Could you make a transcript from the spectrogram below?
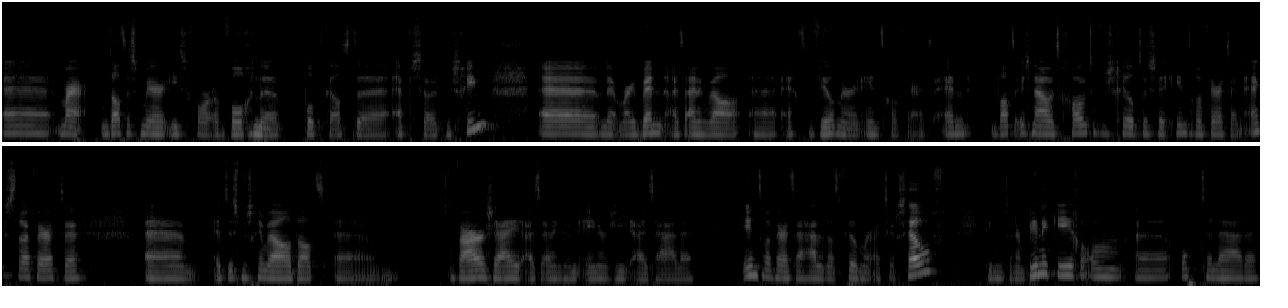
Uh, maar dat is meer iets voor een volgende podcast-episode uh, misschien. Uh, nee, maar ik ben uiteindelijk wel echt veel meer een introvert. En wat is nou het grote verschil tussen introverte en extraverte? Ehm, het is misschien wel dat um, waar zij uiteindelijk hun energie uithalen. Introverten halen dat veel meer uit zichzelf. Die moeten naar binnen keren om op te laden.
